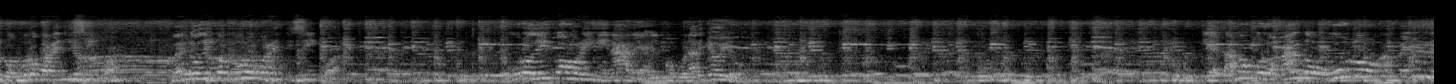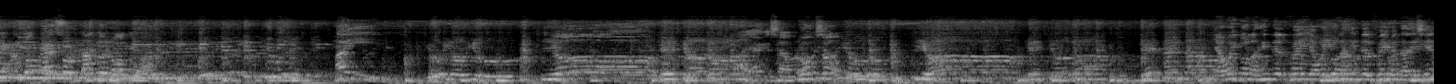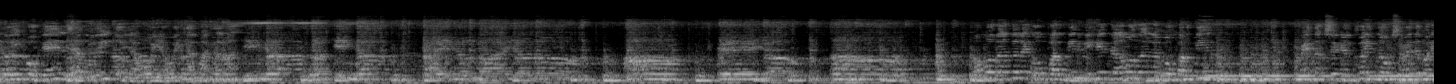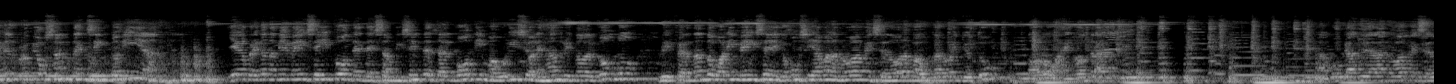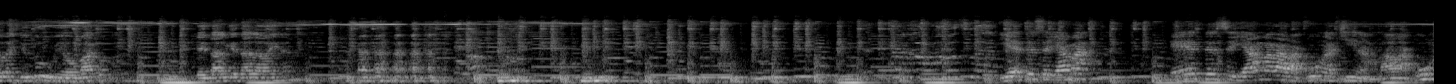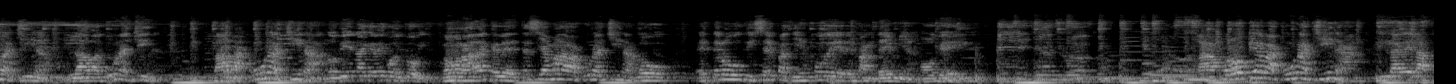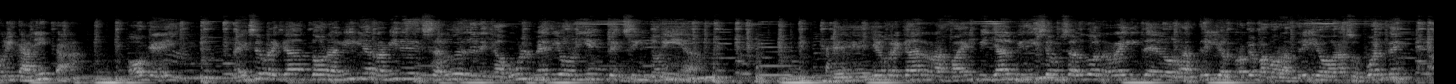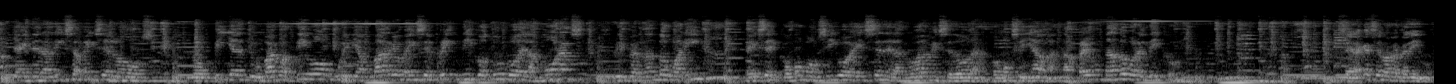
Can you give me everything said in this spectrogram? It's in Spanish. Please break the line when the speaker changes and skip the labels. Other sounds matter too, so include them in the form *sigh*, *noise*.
disco, puro 45. Pues estos discos puro 45. Puro discos originales.
El popular yoyo.
Y estamos colocando uno, apenas dejando caer soltando el otro.
¡Ay! Yo, yo, yo. Yo. Vaya que sabroso. Ya voy Face, ya voy con la gente del Face, me está diciendo hijo que el saludito, ya voy, ya voy, calma, calma. Vamos dándole a compartir, mi gente, vamos dándole compartir. Métanse en el Facebook, se mete por acá el propio Santa en sintonía. Llega por acá también, me dice Info desde San Vicente hasta el Boti, Mauricio, Alejandro y todo el combo. Luis Fernando Guarín me dice, ¿cómo se llama la nueva mecedora para buscarlo en YouTube? No lo vas a encontrar. Buscando ya la nueva mecedora en YouTube, viejo Paco. ¿Qué tal, qué tal la vaina? *laughs*
Y este se llama, este se llama la vacuna china. La vacuna china.
La vacuna china.
La vacuna china.
No tiene nada que ver con el COVID.
No, nada que ver. Este se llama la vacuna china. Lo, este lo utilicé para tiempo de, de pandemia.
Ok.
Propia vacuna china y la de la africanita.
Ok. Me dice por acá Dora Lilia Ramírez, saludos desde Kabul, Medio Oriente en sintonía. Eh, por acá Rafael Villalbi, dice un saludo al rey de los rastrillos, el propio Paco Rastrillo, abrazo fuerte. Generaliza me dice los, los villas de Turbaco activo. William Barrio me dice Print Disco Turbo de las Moras. Luis Fernando Guarín me dice cómo consigo ese de la nueva mecedora, cómo se llama. Están preguntando por el disco. ¿Será que se lo repetimos?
